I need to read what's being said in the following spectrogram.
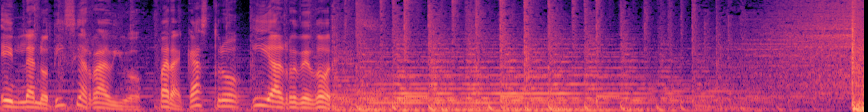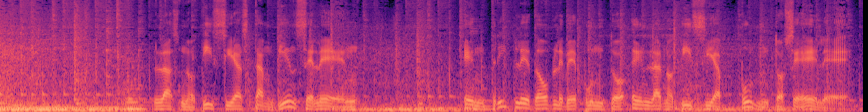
en La Noticia Radio, para Castro y alrededores. Las noticias también se leen en www.enlanoticia.cl.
